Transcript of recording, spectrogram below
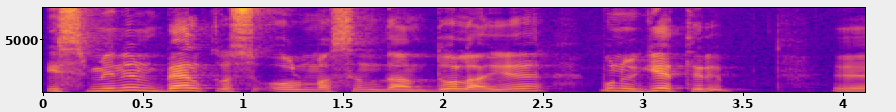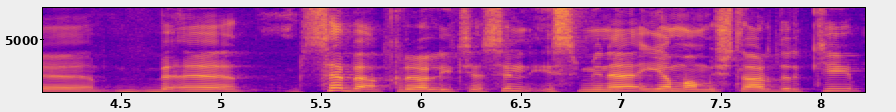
isminin Belkıs olmasından dolayı bunu getirip e, e, Sebe kraliçesinin ismine yamamışlardır ki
